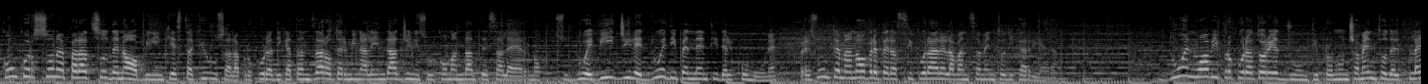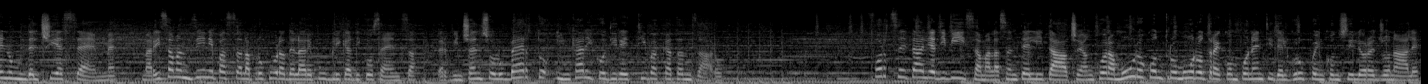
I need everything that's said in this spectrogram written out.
Concorsone a Palazzo De Nobili, inchiesta chiusa, la Procura di Catanzaro termina le indagini sul comandante Salerno, su due vigili e due dipendenti del comune, presunte manovre per assicurare l'avanzamento di carriera. Due nuovi procuratori aggiunti, pronunciamento del plenum del CSM. Marisa Manzini passa alla Procura della Repubblica di Cosenza. Per Vincenzo Luberto, incarico direttivo a Catanzaro. Forza Italia divisa, ma la Santelli tace, ancora muro contro muro tra i componenti del gruppo in Consiglio regionale.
